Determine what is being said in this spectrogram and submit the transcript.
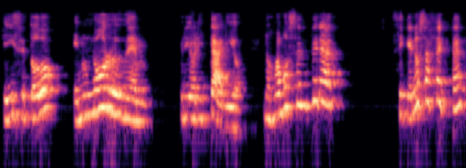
Que hice todo en un orden prioritario. Nos vamos a enterar, sí que nos afectan,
